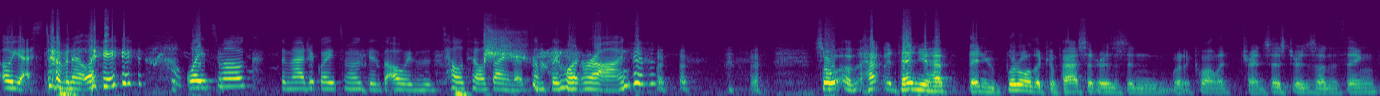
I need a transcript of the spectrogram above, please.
Oh yes, definitely. white smoke, the magic white smoke is always a telltale sign that something went wrong. So um, ha- then you have, then you put all the capacitors and what do you call it, transistors on the thing.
